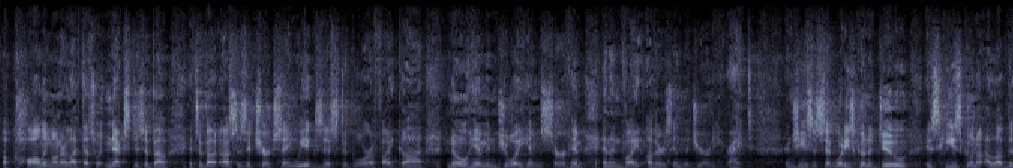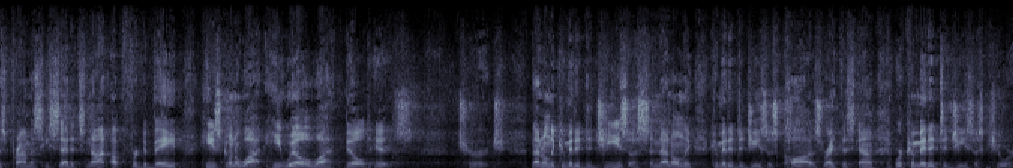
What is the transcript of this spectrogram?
a calling on our life. That's what next is about. It's about us as a church saying we exist to glorify God, know Him, enjoy Him, serve Him, and invite others in the journey, right? And Jesus said, what he's going to do is he's going to, I love this promise. He said, it's not up for debate. He's going to what? He will what? Build his church. Not only committed to Jesus and not only committed to Jesus' cause, write this down, we're committed to Jesus' cure,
